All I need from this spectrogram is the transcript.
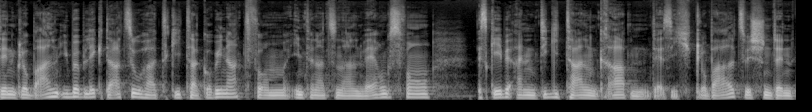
Den globalen Überblick dazu hat Gita Gobinath vom Internationalen Währungsfonds. Es gebe einen digitalen Graben, der sich global zwischen den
